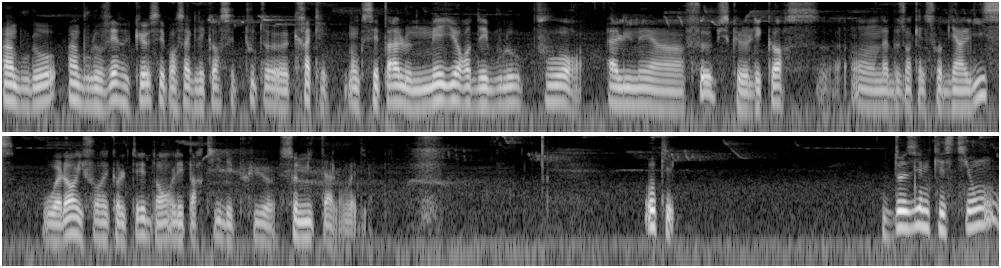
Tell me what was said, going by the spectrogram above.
un boulot, un boulot verruqueux, c'est pour ça que l'écorce est toute euh, craquelée. Donc c'est pas le meilleur des boulots pour allumer un feu, puisque l'écorce, on a besoin qu'elle soit bien lisse, ou alors il faut récolter dans les parties les plus euh, sommitales, on va dire. Ok, Deuxième question,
